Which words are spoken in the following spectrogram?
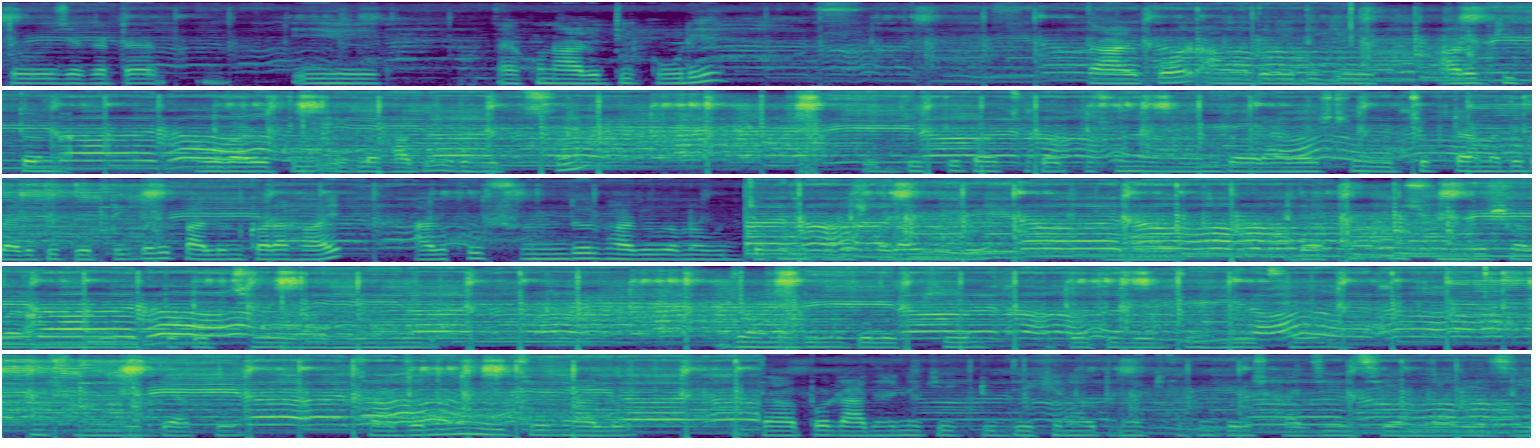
তো ওই জায়গাটা এ এখন আরতি করে তারপর আমাদের এদিকে আরও কীর্তন ভোগ আরতি এগুলো হবে, এটা হচ্ছে। দেখতে পাচ্ছ কত সুন্দর আনন্দ আর রাধাষ্টমী উৎসবটা আমাদের বাড়িতে প্রত্যেকবারই পালন করা হয় আর খুব সুন্দরভাবে আমরা উদযাপন করি সবাই মিলে। দেখো কি সুন্দর সবাই আনন্দ করছে জন্মদিন উপলক্ষে কত লোকজন হয়েছে। কি সুন্দর দেখো সাজানো হয়েছে ভালো। তারপর রাধারানীকে একটু দেখে নাও তোমরা কীরকম করে সাজিয়েছি আমরা। এই যে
